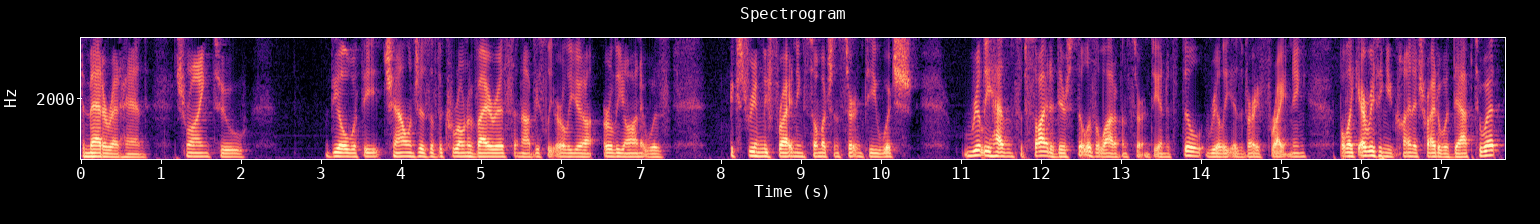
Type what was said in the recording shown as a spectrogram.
the matter at hand, trying to deal with the challenges of the coronavirus. And obviously, early on, early on, it was extremely frightening, so much uncertainty, which really hasn't subsided. There still is a lot of uncertainty and it still really is very frightening. But like everything, you kind of try to adapt to it.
